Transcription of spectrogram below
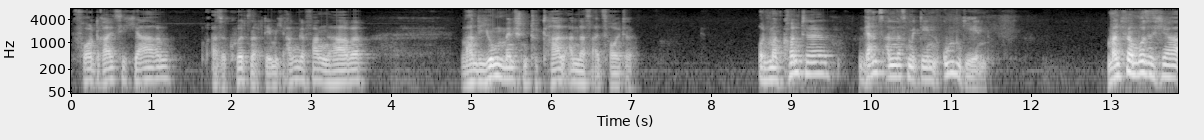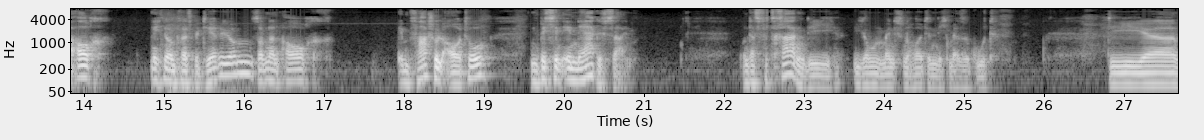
vor 30 Jahren, also kurz nachdem ich angefangen habe, waren die jungen Menschen total anders als heute. Und man konnte ganz anders mit denen umgehen. Manchmal muss ich ja auch nicht nur im Presbyterium, sondern auch im Fahrschulauto ein bisschen energisch sein. Und das vertragen die jungen Menschen heute nicht mehr so gut. Die, äh,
